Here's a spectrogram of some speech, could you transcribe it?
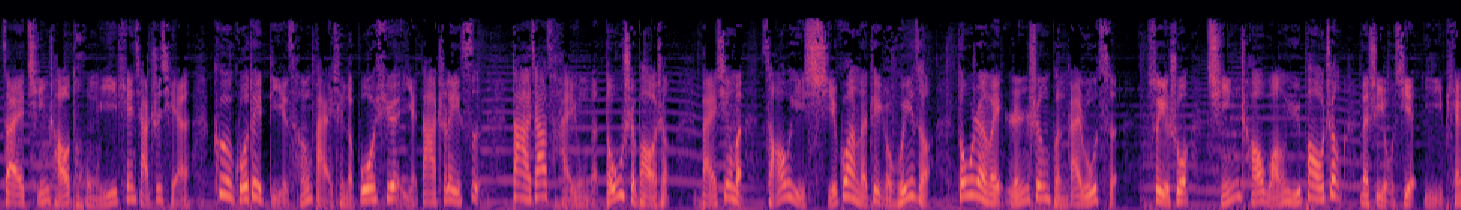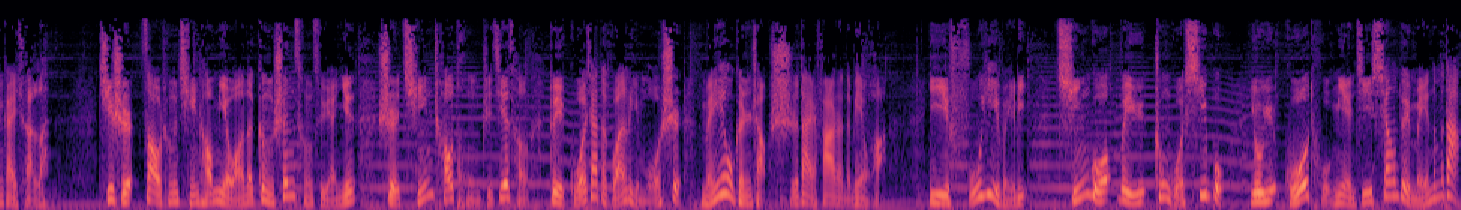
在秦朝统一天下之前，各国对底层百姓的剥削也大致类似，大家采用的都是暴政，百姓们早已习惯了这个规则，都认为人生本该如此。所以说，秦朝亡于暴政，那是有些以偏概全了。其实，造成秦朝灭亡的更深层次原因是秦朝统治阶层对国家的管理模式没有跟上时代发展的变化。以服役为例，秦国位于中国西部，由于国土面积相对没那么大，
